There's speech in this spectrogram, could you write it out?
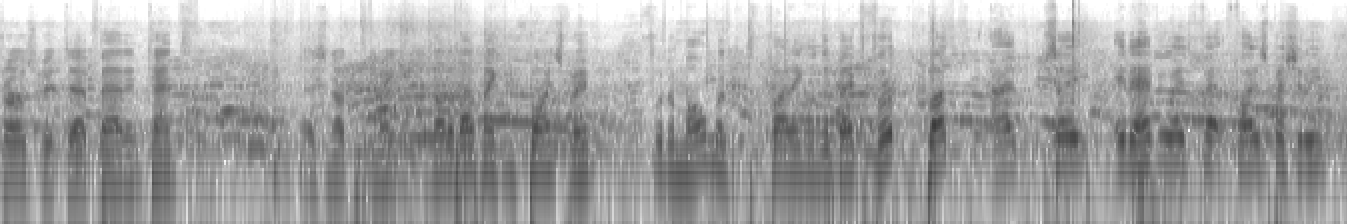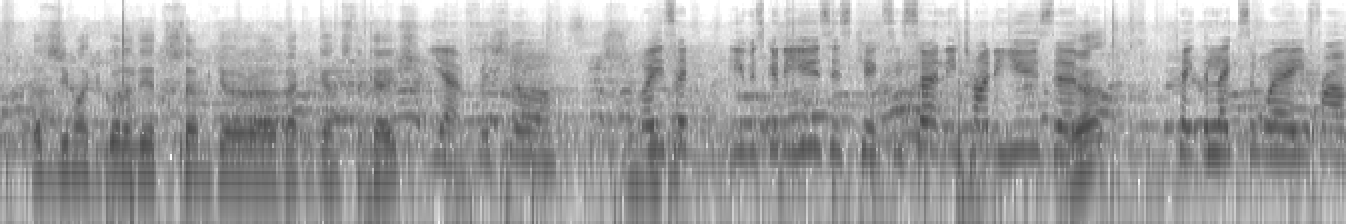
throws with uh, bad intent. It's not making, not about making points for him. For the moment, fighting on the back foot, but I'd say in a heavyweight fight especially, doesn't seem like a good idea to stand with your uh, back against the cage. Yeah, for sure. You Well, he said he was going to use his kicks. He's certainly trying to use them. Yeah, Take the legs away from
